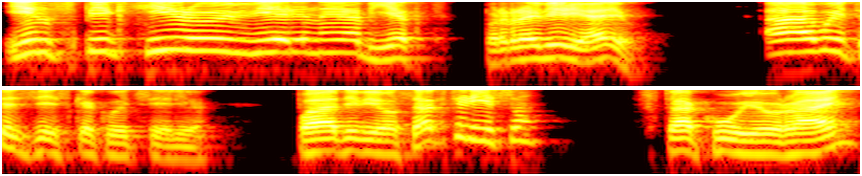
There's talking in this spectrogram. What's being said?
«Инспектирую веренный объект, проверяю. А вы-то здесь с какой целью?» «Подвез актрису. В такую рань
